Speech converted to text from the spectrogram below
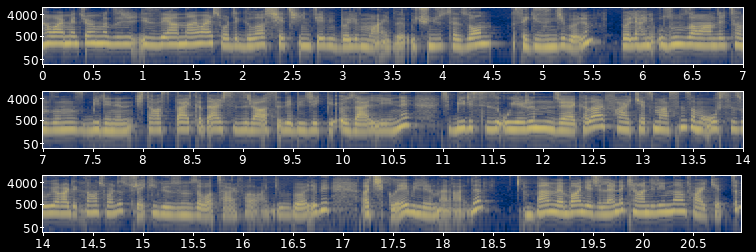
How I Met Your Mother izleyenler varsa orada Glass Shattering diye bir bölüm vardı. Üçüncü sezon sekizinci bölüm. Böyle hani uzun zamandır tanıdığınız birinin işte kadar sizi rahatsız edebilecek bir özelliğini işte biri sizi uyarıncaya kadar fark etmezsiniz ama o sizi uyardıktan sonra da sürekli gözünüze batar falan gibi böyle bir açıklayabilirim herhalde. Ben veba gecelerinde kendiliğimden fark ettim.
